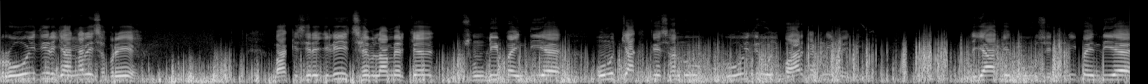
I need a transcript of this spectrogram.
ਰੋਜ਼ ਦੀ ਰੋਜ਼ਾਨਾ ਦੀ ਸਪਰੇਅ ਹੈ। ਬਾਕੀ ਸਿਰੇ ਜਿਹੜੀ ਸ਼ਿਮਲਾ ਮਿਰਚ ਸੁੰਡੀ ਪੈਂਦੀ ਹੈ, ਉਹਨੂੰ ਚੱਕ ਕੇ ਸਾਨੂੰ ਰੋਜ਼ ਦੀ ਰੋਜ਼ ਬਾਹਰ ਕੱਢਣੀ ਪੈਂਦੀ ਹੈ। ਲਿਜਾ ਕੇ ਦੂਰ ਸਿੱਟਣੀ ਪੈਂਦੀ ਹੈ।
